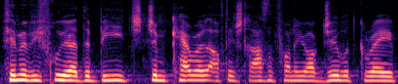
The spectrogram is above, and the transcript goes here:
Filme wie früher The Beach, Jim Carroll auf den Straßen von New York, Gilbert Grape.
